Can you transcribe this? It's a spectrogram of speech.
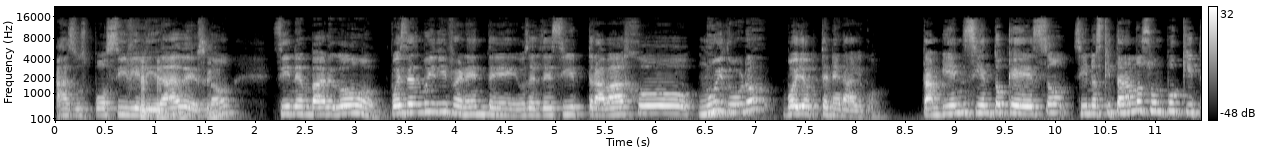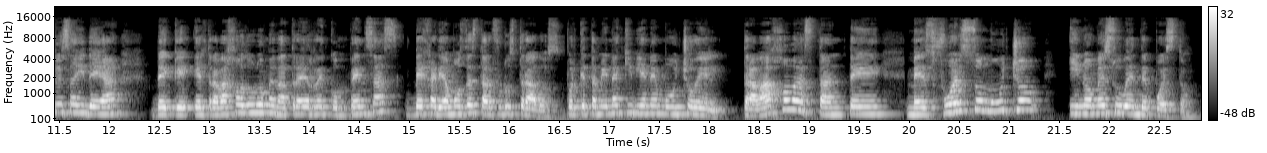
A sus posibilidades, ¿no? Sin embargo, pues es muy diferente, o sea, el decir trabajo muy duro, voy a obtener algo. También siento que eso, si nos quitáramos un poquito esa idea de que el trabajo duro me va a traer recompensas, dejaríamos de estar frustrados, porque también aquí viene mucho el trabajo bastante, me esfuerzo mucho y no me suben de puesto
